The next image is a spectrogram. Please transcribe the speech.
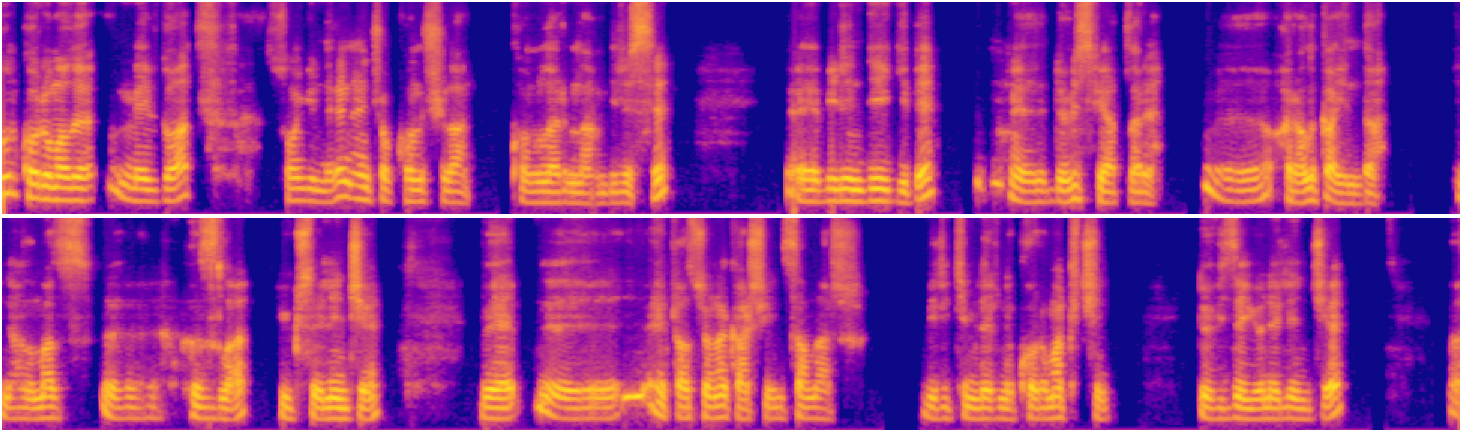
kur korumalı mevduat son günlerin en çok konuşulan konularından birisi. E, bilindiği gibi e, döviz fiyatları e, Aralık ayında inanılmaz e, hızla yükselince ve e, enflasyona karşı insanlar birikimlerini korumak için dövize yönelince e,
